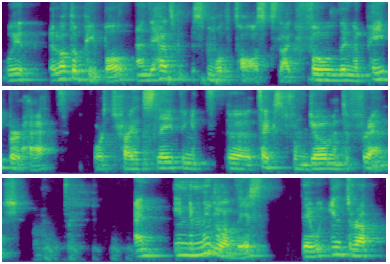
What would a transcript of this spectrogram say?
with a lot of people and they had small tasks like folding a paper hat or translating uh, text from German to French. And in the middle of this, they were interrupt,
